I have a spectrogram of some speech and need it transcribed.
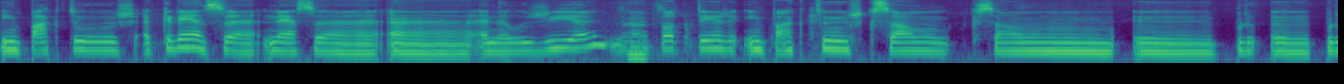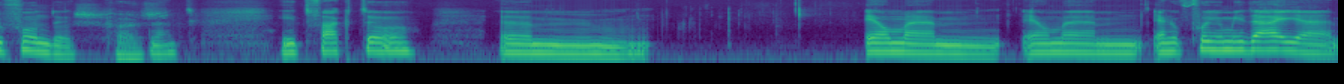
impactos. A crença nessa uh, analogia é? pode ter impactos que são, que são uh, pro, uh, profundos. E de facto um, é uma é uma é, foi uma ideia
